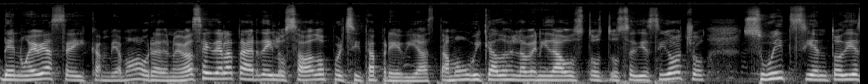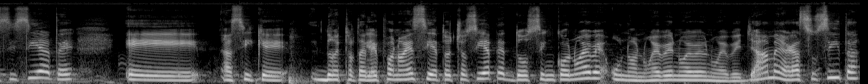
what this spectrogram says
de 9 a 6. Cambiamos ahora de 9 a 6 de la tarde y los sábados por cita previa. Estamos ubicados en la avenida Hostos 1218, Suite 117 eh, así que nuestro teléfono es 787-259-1999. Llame, haga su cita,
